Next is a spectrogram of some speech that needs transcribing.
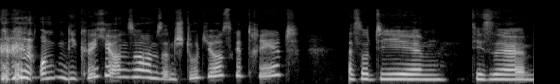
Unten die Küche und so haben sie in Studios gedreht. Also die, diese,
